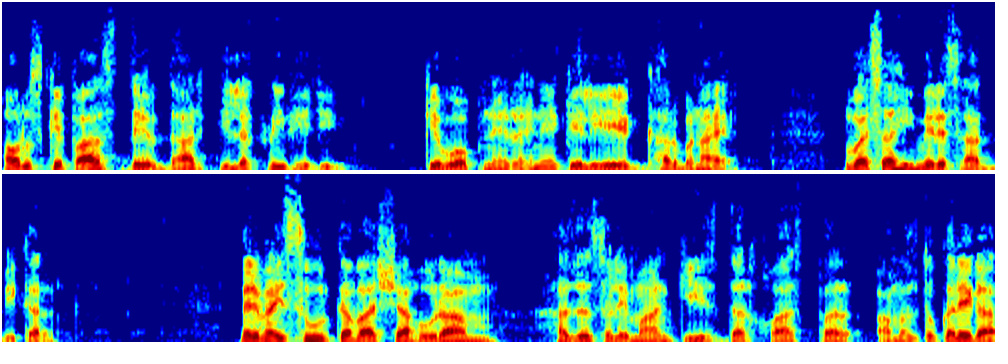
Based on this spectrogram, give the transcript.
اور اس کے پاس دیودار کی لکڑی بھیجی کہ وہ اپنے رہنے کے لیے ایک گھر بنائے، ویسا ہی میرے ساتھ بھی کر۔ میرے بھائی سور کا بادشاہ رام حضرت سلیمان کی اس درخواست پر عمل تو کرے گا،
